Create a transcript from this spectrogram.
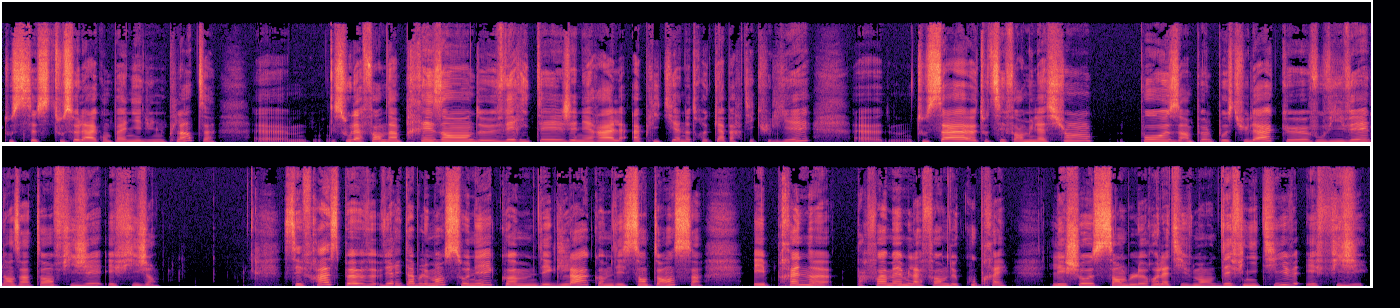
tout, cela accompagné d'une plainte, euh, sous la forme d'un présent de vérité générale appliqué à notre cas particulier. Euh, tout ça, euh, toutes ces formulations posent un peu le postulat que vous vivez dans un temps figé et figeant. Ces phrases peuvent véritablement sonner comme des glas, comme des sentences, et prennent parfois même la forme de coups près. Les choses semblent relativement définitives et figées.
